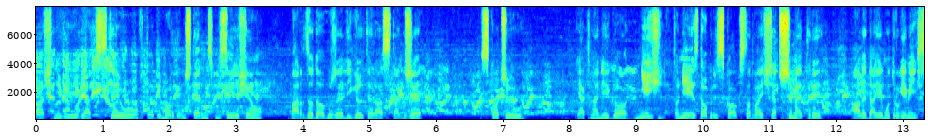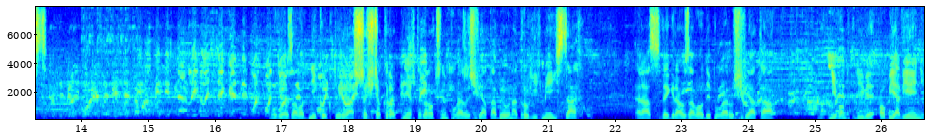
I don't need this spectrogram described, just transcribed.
właśnie wieje wiatr z tyłu, wtedy Morgenstern spisuje się bardzo dobrze. Ligl teraz także skoczył jak na niego nieźle. To nie jest dobry skok, 123 metry, ale daje mu drugie miejsce. Mówię o zawodniku, który aż sześciokrotnie w tegorocznym Pucharze Świata był na drugich miejscach. Raz wygrał zawody Pucharu Świata. No, niewątpliwie objawienie.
